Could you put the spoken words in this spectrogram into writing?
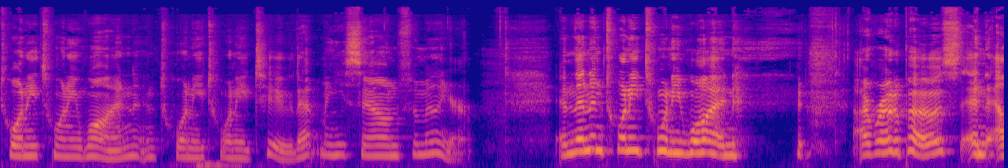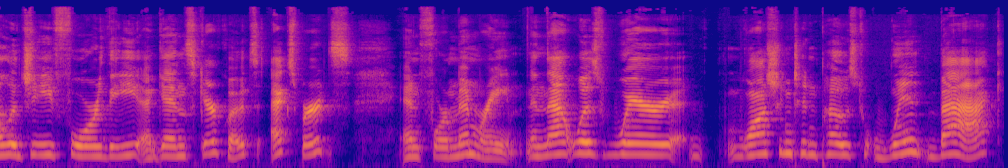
2021, and 2022? That may sound familiar. And then in 2021, I wrote a post, an elegy for the, again, scare quotes, experts and for memory. And that was where Washington Post went back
